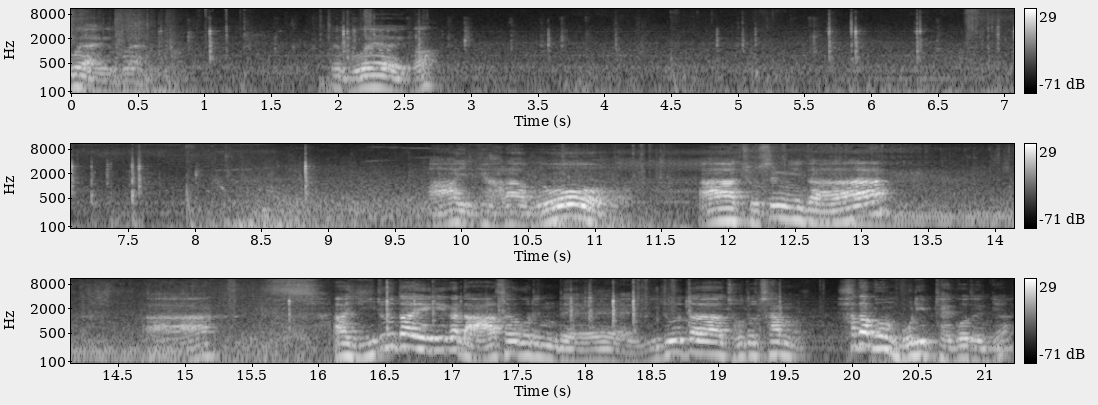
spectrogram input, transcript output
뭐야 이거 뭐야? 이거 뭐예요 이거? 아 이렇게 가라고? 아 좋습니다. 아, 아 이루다 얘기가 나와서 그런데 이루다 저도 참 하다 보면 몰입되거든요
